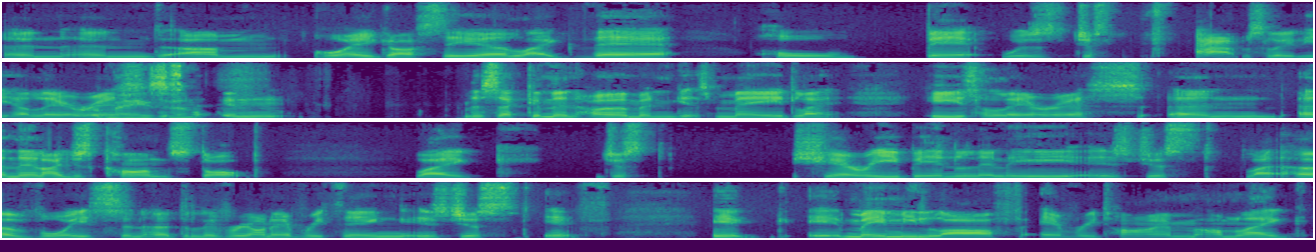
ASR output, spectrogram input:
and and um, Jorge Garcia, like their whole bit was just absolutely hilarious. Amazing. The second, the second then Herman gets made, like he's hilarious, and and then I just can't stop, like just Sheri being Lily is just like her voice and her delivery on everything is just it. It it made me laugh every time. I'm like,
